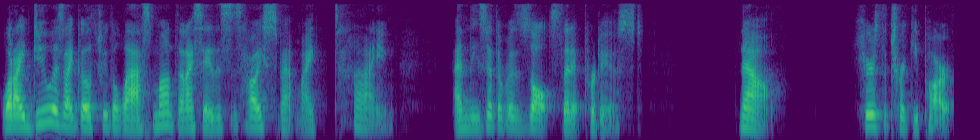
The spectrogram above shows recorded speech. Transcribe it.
What I do is I go through the last month and I say, this is how I spent my time. And these are the results that it produced. Now, here's the tricky part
